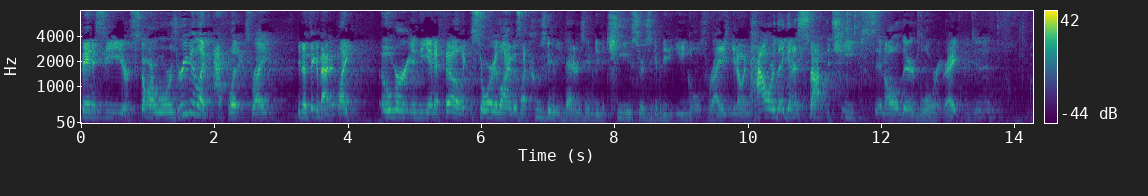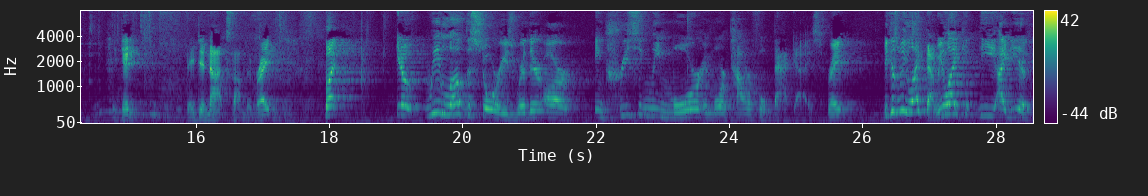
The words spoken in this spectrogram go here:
fantasy or Star Wars or even like athletics, right? You know, think about it. Like over in the NFL, like the storyline was like, who's going to be better? Is it going to be the Chiefs or is it going to be the Eagles, right? You know, and how are they going to stop the Chiefs in all their glory, right? They didn't. They didn't. They did not stop them, right? But, you know, we love the stories where there are increasingly more and more powerful bad guys, right? Because we like that. We like the idea of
